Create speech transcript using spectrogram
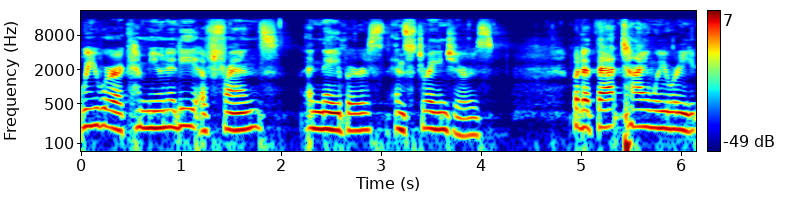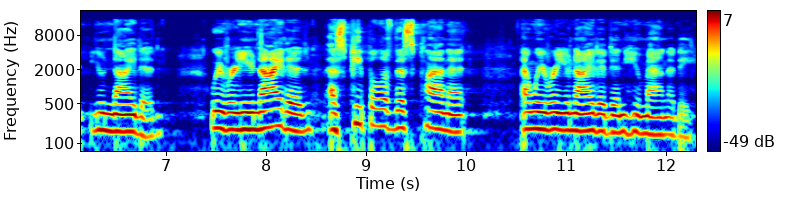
We were a community of friends and neighbors and strangers, but at that time we were united. We were united as people of this planet, and we were united in humanity.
